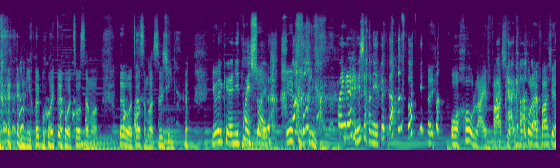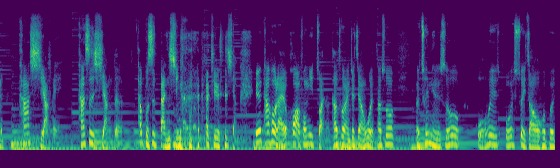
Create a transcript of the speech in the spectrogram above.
你会不会对我做什么？对我做什么事情？因为可能你太帅了。因为毕竟他应该很想你对他做。哎，我后来发现，后来发现他想，哎，他是想的，他不是担心，他其实是想，因为他后来话锋一转了，他突然就这样问，他说：“呃，催眠的时候，我会我会睡着，我会不会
